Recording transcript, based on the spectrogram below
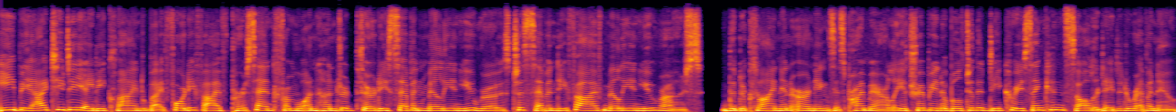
EBITDA declined by 45% from 137 million euros to 75 million euros. The decline in earnings is primarily attributable to the decrease in consolidated revenue.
